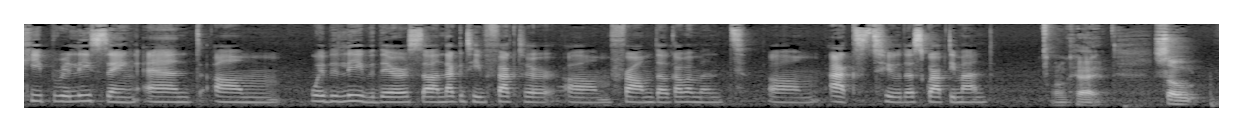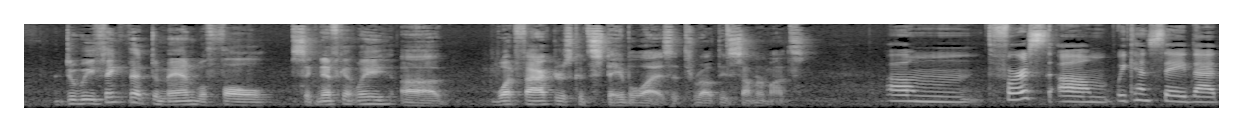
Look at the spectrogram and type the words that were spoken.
keep releasing, and um, we believe there's a negative factor um, from the government um, acts to the scrap demand. Okay. So, do we think that demand will fall significantly? Uh, what factors could stabilize it throughout these summer months? Um, first, um, we can say that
